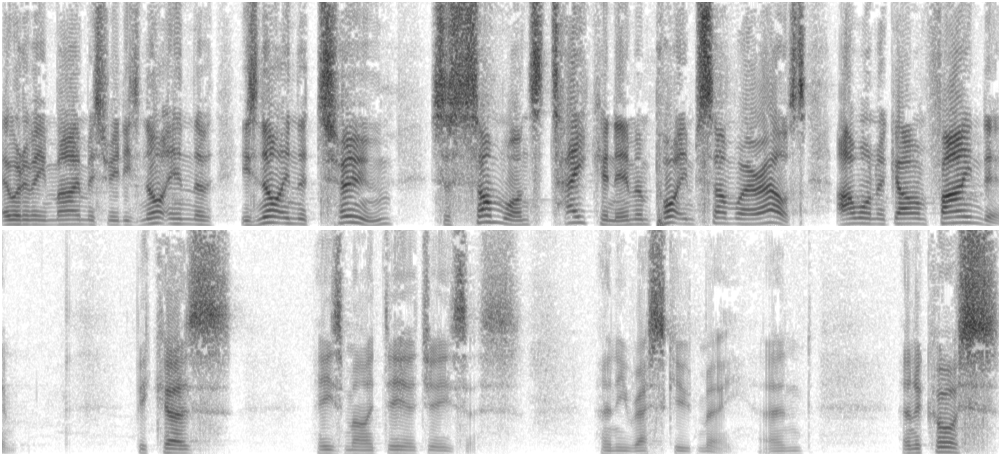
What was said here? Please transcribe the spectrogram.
It would have been my misread. He's not in the, he's not in the tomb, so someone's taken him and put him somewhere else. I want to go and find him because he's my dear Jesus and he rescued me. And, and of course,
